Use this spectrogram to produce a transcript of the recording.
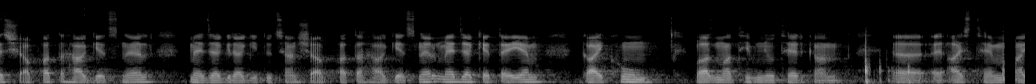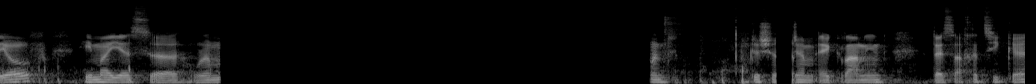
այս շաբաթը հագեցնել մեդիագրագիտության շաբաթը հագեցնել media.am կայքում բազմաթիվ նյութեր կան այս թեմայով հիմա ես ուրեմն կշրջեմ էկրանին տեսախցիկը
